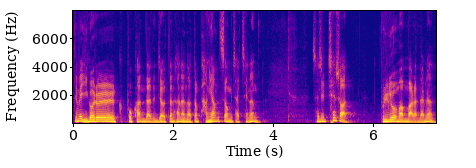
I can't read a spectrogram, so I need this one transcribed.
때문에 이거를 극복한다든지 어떤 하나는 어떤 방향성 자체는 사실 최소한 불교만 말한다면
